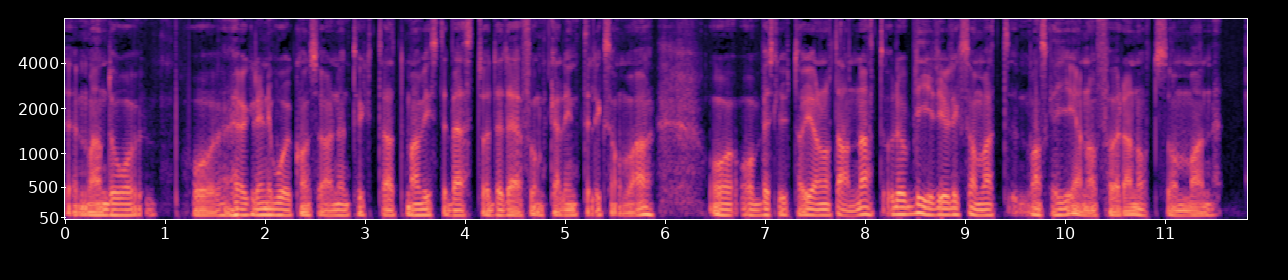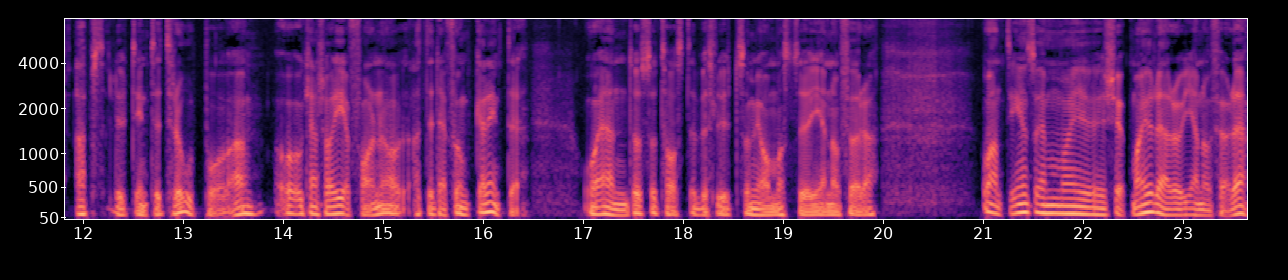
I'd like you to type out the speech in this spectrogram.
eh, man då på högre nivå i koncernen tyckte att man visste bäst och det där funkade inte. Liksom, va? Och, och beslutade att göra något annat. Och då blir det ju liksom att man ska genomföra något som man absolut inte tror på va? och kanske har erfarenhet av att det där funkar inte. Och ändå så tas det beslut som jag måste genomföra. Och antingen så man ju, köper man ju det där och genomför det.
